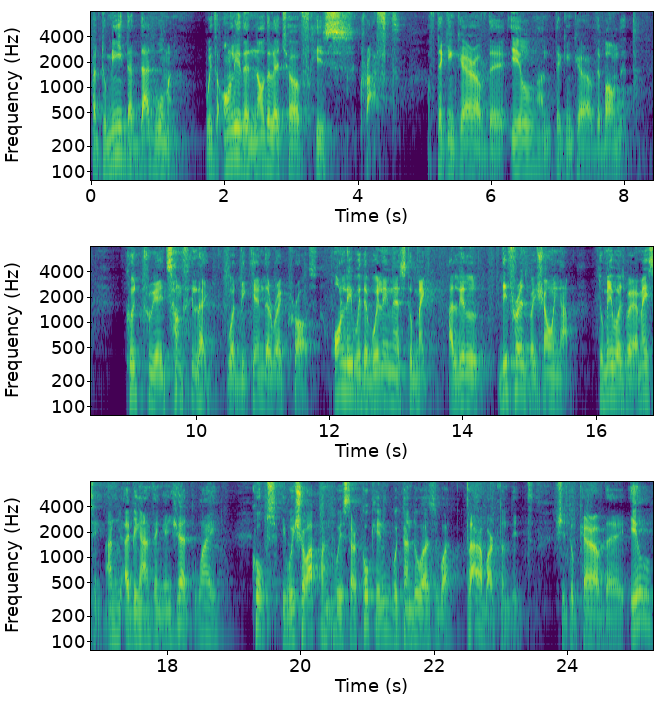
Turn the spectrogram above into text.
But to me, that that woman, with only the knowledge of his craft, of taking care of the ill and taking care of the wounded could create something like what became the Red Cross, only with the willingness to make a little difference by showing up. To me, it was very amazing. And I began thinking, shit, why cooks? If we show up and we start cooking, we can do as what Clara Barton did. She took care of the ill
